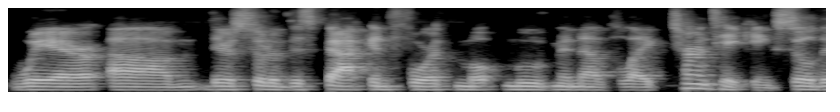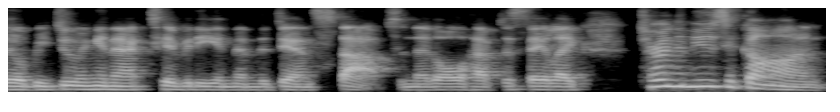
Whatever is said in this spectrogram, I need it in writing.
where um, there's sort of this back and forth mo movement of like turn taking. So they'll be doing an activity and then the dance stops and they'll all have to say like, turn the music on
